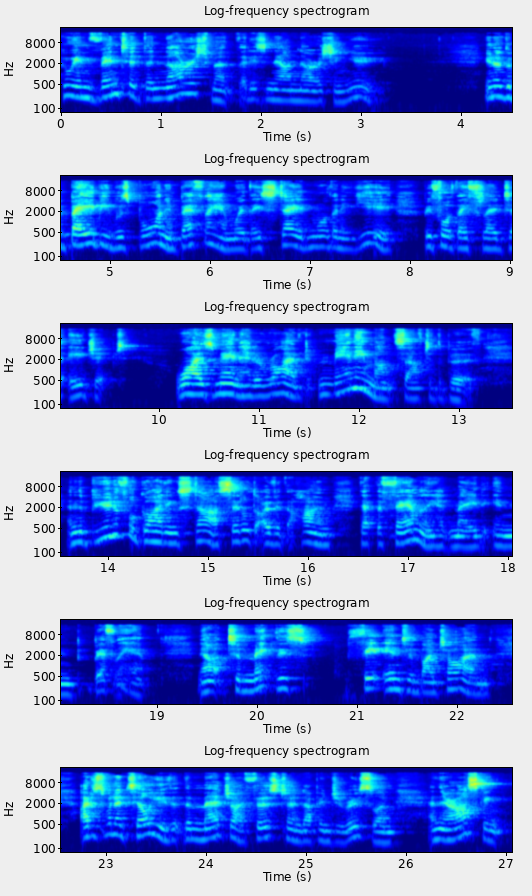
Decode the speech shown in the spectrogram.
who invented the nourishment that is now nourishing you? You know, the baby was born in Bethlehem where they stayed more than a year before they fled to Egypt. Wise men had arrived many months after the birth and the beautiful guiding star settled over the home that the family had made in Bethlehem. Now, to make this fit into my time, I just want to tell you that the Magi first turned up in Jerusalem and they're asking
